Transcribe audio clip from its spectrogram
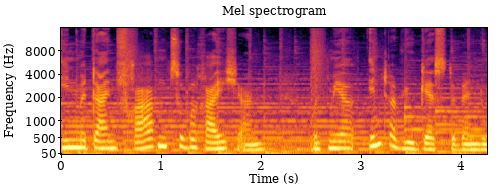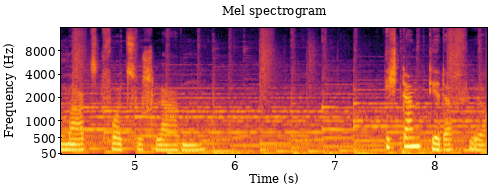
ihn mit deinen Fragen zu bereichern und mir Interviewgäste, wenn du magst, vorzuschlagen. Ich danke dir dafür.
